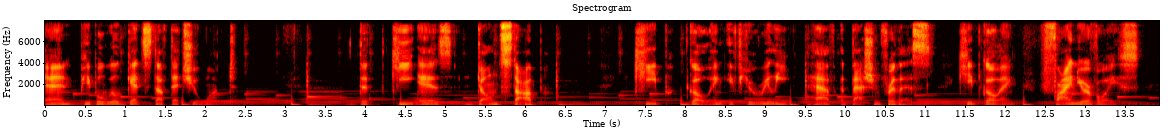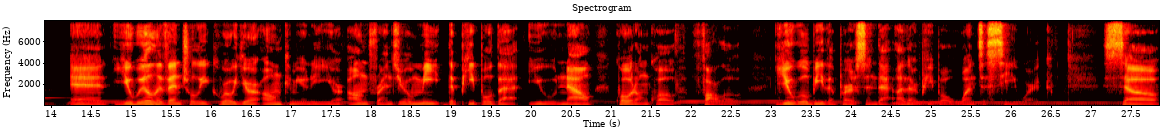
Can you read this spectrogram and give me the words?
And people will get stuff that you want. The key is don't stop, keep going. If you really have a passion for this, keep going, find your voice, and you will eventually grow your own community, your own friends. You'll meet the people that you now, quote unquote, follow you will be the person that other people want to see work. So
